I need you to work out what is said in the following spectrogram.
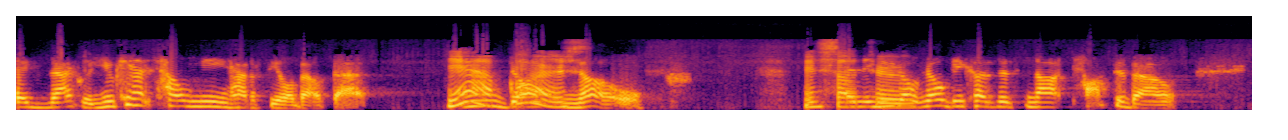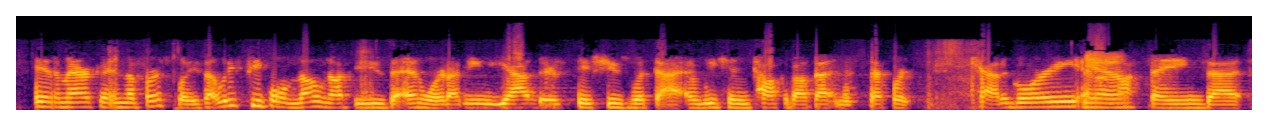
Exactly. You can't tell me how to feel about that. Yeah, you of don't course. know. It's so and true. you don't know because it's not talked about in America in the first place. At least people know not to use the N word. I mean, yeah, there's issues with that, and we can talk about that in a separate category. And yeah. I'm not saying that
